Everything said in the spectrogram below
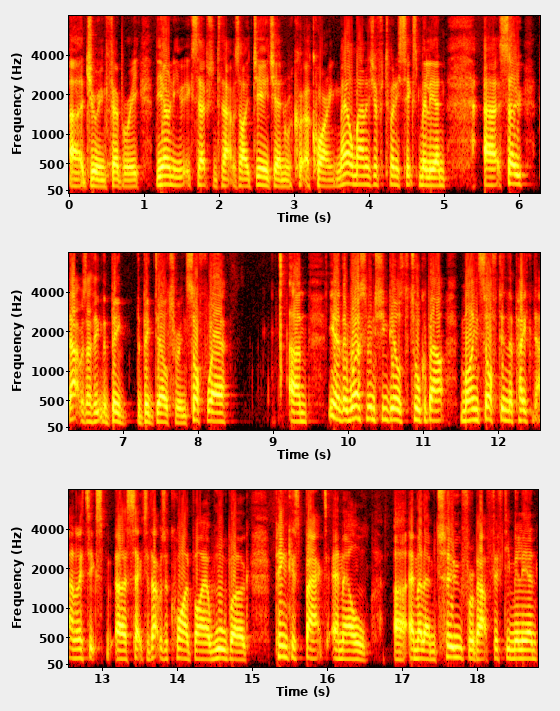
uh, during February. The only exception to that was Ideagen acquiring Mail Manager for 26 million. Uh, so that was, I think, the big the big delta in software. Um, you know, there were some interesting deals to talk about. Microsoft in the patent analytics uh, sector, that was acquired by a Warburg Pincus-backed ML, uh, MLM2 for about 50 million.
